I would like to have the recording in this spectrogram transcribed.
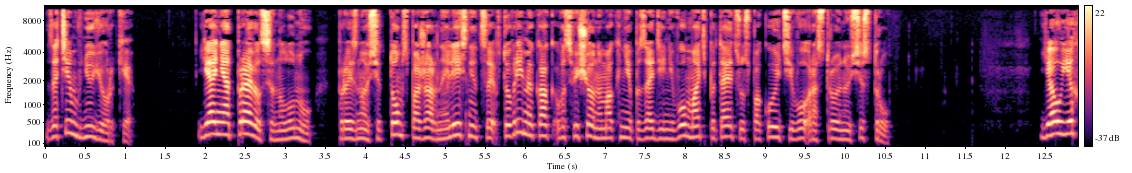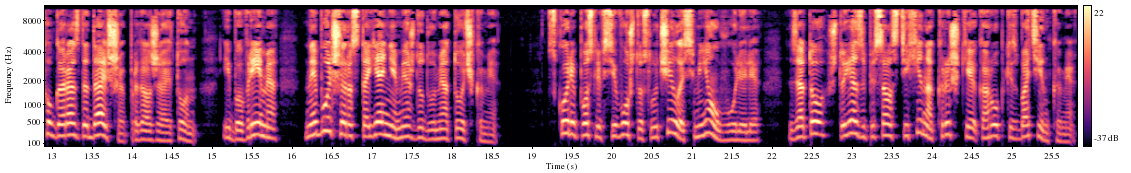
затем в Нью-Йорке. «Я не отправился на Луну», — произносит Том с пожарной лестницы, в то время как в освещенном окне позади него мать пытается успокоить его расстроенную сестру. «Я уехал гораздо дальше», — продолжает он, «ибо время — наибольшее расстояние между двумя точками. Вскоре после всего, что случилось, меня уволили, за то, что я записал стихи на крышке коробки с ботинками.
